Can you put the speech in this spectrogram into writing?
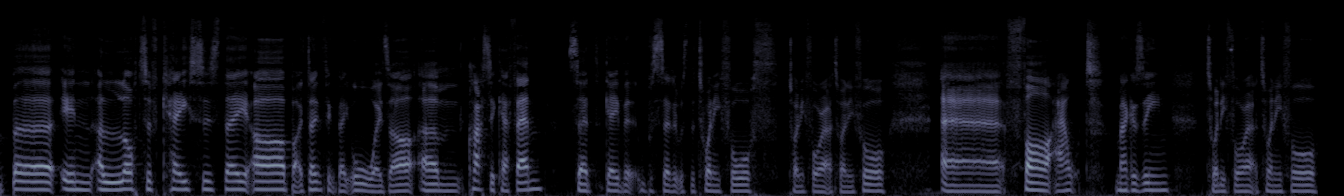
bu- bu- in a lot of cases they are, but I don't think they always are. Um, Classic FM said gave it said it was the twenty fourth, twenty four out of twenty four. Uh, Far Out magazine, twenty four out of twenty four.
